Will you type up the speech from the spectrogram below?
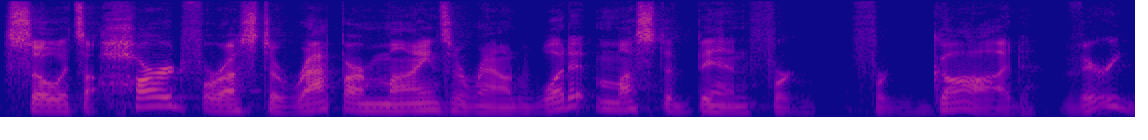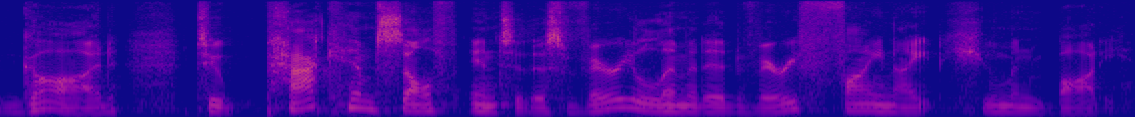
So it's hard for us to wrap our minds around what it must have been for, for God, very God, to pack himself into this very limited, very finite human body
